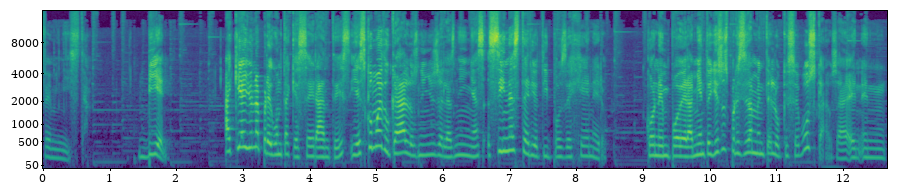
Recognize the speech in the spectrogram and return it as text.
feminista. Bien, aquí hay una pregunta que hacer antes y es cómo educar a los niños y a las niñas sin estereotipos de género, con empoderamiento. Y eso es precisamente lo que se busca, o sea, en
